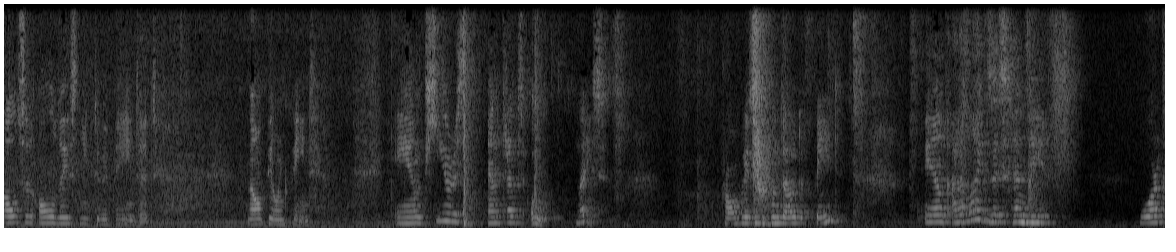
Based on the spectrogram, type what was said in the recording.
also all these need to be painted. No peeling paint. And here's entrance. Oh nice. Probably they out of paint. And I like this handy work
